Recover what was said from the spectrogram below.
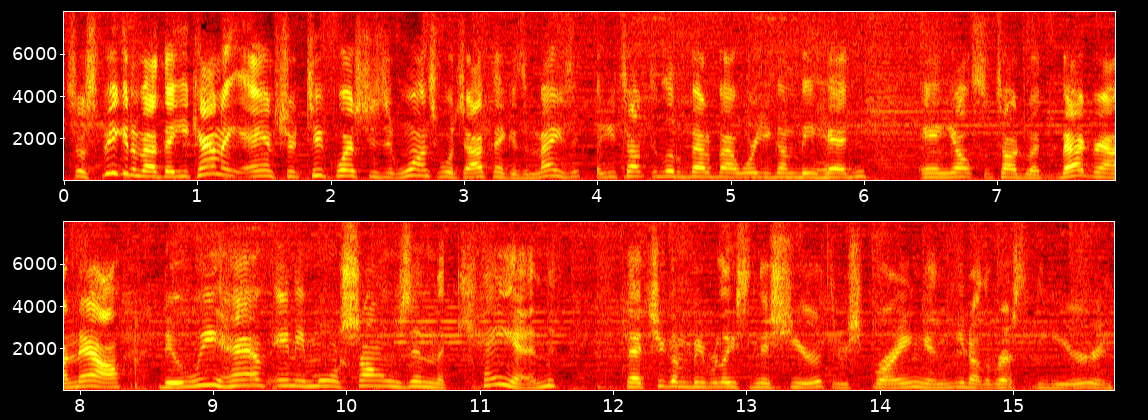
So, speaking about that, you kind of answered two questions at once, which I think is amazing. You talked a little bit about where you're going to be heading, and you also talked about the background. Now, do we have any more songs in the can that you're going to be releasing this year through spring and you know the rest of the year, and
